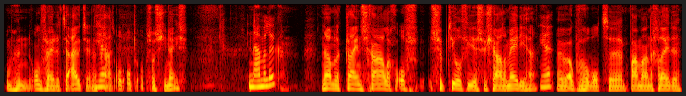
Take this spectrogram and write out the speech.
om hun onvrede te uiten. En dat gaat op, op, op zo'n Chinees. Namelijk? Namelijk kleinschalig of subtiel via sociale media. Ja. We hebben ook bijvoorbeeld een paar maanden geleden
